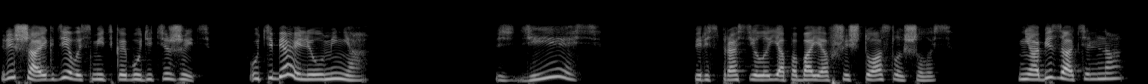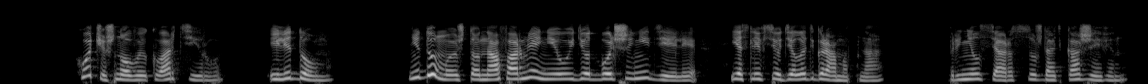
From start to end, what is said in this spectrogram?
Решай, где вы с Митькой будете жить, у тебя или у меня?» «Здесь?» – переспросила я, побоявшись, что ослышалась. «Не обязательно. Хочешь новую квартиру или дом? Не думаю, что на оформление уйдет больше недели, если все делать грамотно», – принялся рассуждать Кожевин.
